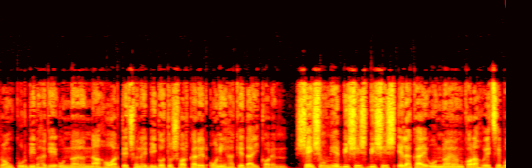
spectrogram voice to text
রংপুর বিভাগে উন্নয়ন না হওয়ার পেছনে বিগত সরকারের অনীহাকে দায়ী করেন। সেই সঙ্গে বিশেষ বিশেষ এলাকায় উন্নয়ন করা হয়েছে বলে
